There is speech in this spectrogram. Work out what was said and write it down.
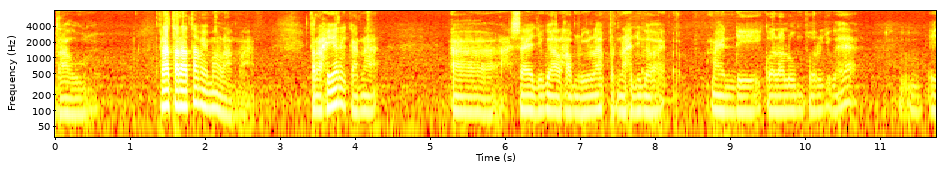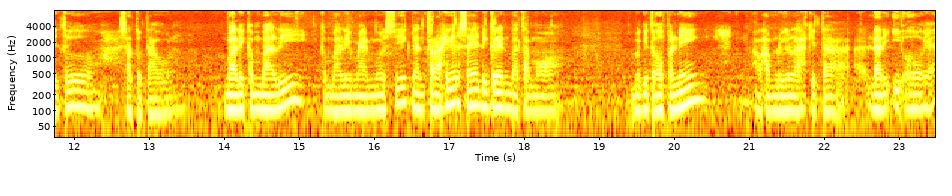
tahun. Rata-rata memang lama. Terakhir karena eh, saya juga alhamdulillah pernah juga main di Kuala Lumpur juga itu satu tahun. Balik kembali, kembali main musik dan terakhir saya di Grand Batam Mall. Begitu opening, alhamdulillah kita dari IO ya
